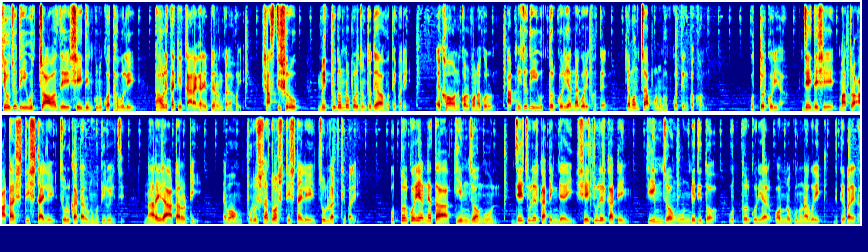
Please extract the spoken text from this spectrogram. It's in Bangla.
কেউ যদি উচ্চ আওয়াজে সেই দিন কোনো কথা বলে, তাহলে তাকে কারাগারে প্রেরণ করা হয়। শাস্তিস্বরূপ মৃত্যুদণ্ড পর্যন্ত দেওয়া হতে পারে। এখন কল্পনা করুন, আপনি যদি উত্তর কোরিয়ার নাগরিক হতেন, কেমন চাপ অনুভব করতেন তখন? উত্তর কোরিয়া যেই দেশে মাত্র আটাশটি স্টাইলে চুল কাটার অনুমতি রয়েছে, নারীরা আঠারোটি এবং পুরুষরা দশটি স্টাইলে চুল রাখতে পারে। উত্তর কোরিয়ার নেতা কিম জং উন যে চুলের কাটিং দেয়, সেই চুলের কাটিং কিম জং উন ব্যতীত উত্তর কোরিয়ার অন্য কোনো নাগরিক দিতে পারে না।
